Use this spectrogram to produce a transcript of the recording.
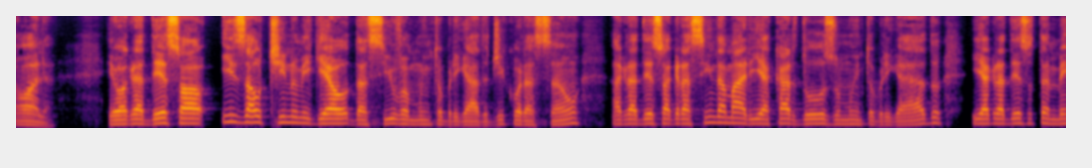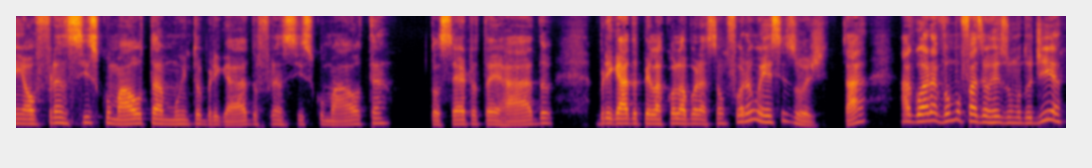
Olha, eu agradeço ao Isaltino Miguel da Silva, muito obrigado de coração. Agradeço a Gracinda Maria Cardoso, muito obrigado. E agradeço também ao Francisco Malta, muito obrigado. Francisco Malta, tô certo ou tô errado? Obrigado pela colaboração. Foram esses hoje, tá? Agora vamos fazer o resumo do dia?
